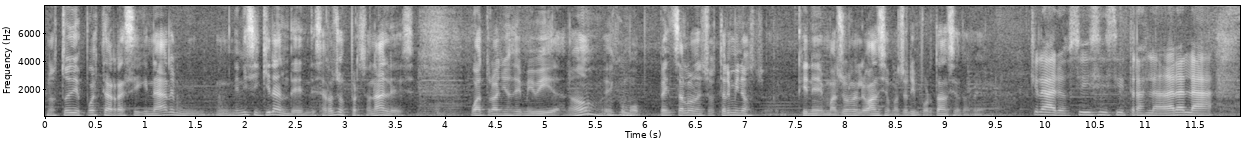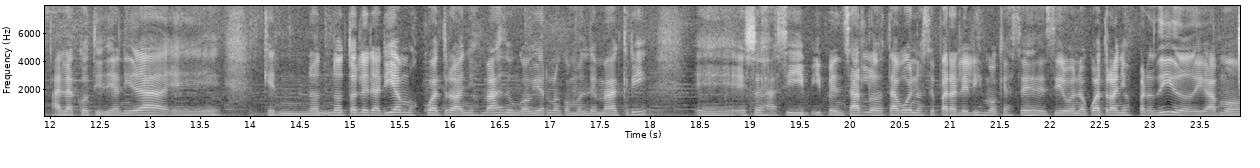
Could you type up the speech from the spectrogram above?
no estoy dispuesta a resignar ni siquiera en, en desarrollos personales cuatro años de mi vida, ¿no? Es como pensarlo en esos términos tiene mayor relevancia, mayor importancia también. Claro, sí, sí, sí, trasladar a la, a la cotidianidad, eh, que no, toleraríamos cuatro años más de un gobierno como el de Macri. Eh, eso es así, y pensarlo, está bueno ese paralelismo que haces, decir, bueno, cuatro años perdidos, digamos.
